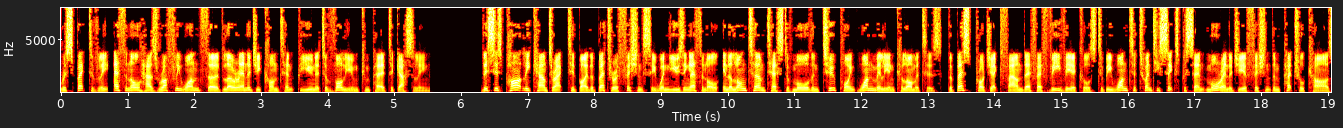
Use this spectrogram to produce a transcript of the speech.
respectively. Ethanol has roughly one third lower energy content per unit of volume compared to gasoline. This is partly counteracted by the better efficiency when using ethanol in a long-term test of more than 2.1 million kilometers. The BEST project found FFV vehicles to be 1 to 26% more energy efficient than petrol cars,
